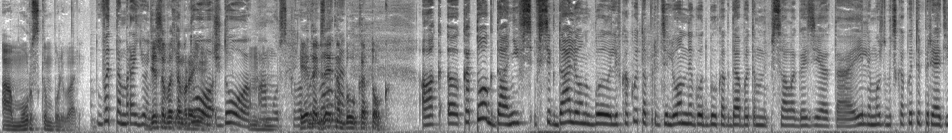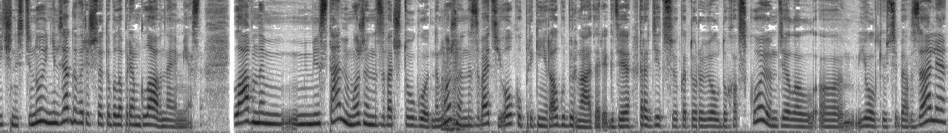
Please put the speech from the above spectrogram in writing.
Амурском бульваре. В этом районе. Где-то в этом районе. До, до угу. Амурского И это обязательно был каток. А э, каток, да, не всегда ли он был, или в какой-то определенный год был, когда об этом написала газета, или, может быть, с какой-то периодичностью. Ну и нельзя говорить, что это было прям главное место. Главными местами можно называть что угодно. Можно uh-huh. называть елку при генерал-губернаторе, где традицию, которую вел Духовской, он делал э, елки у себя в зале,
